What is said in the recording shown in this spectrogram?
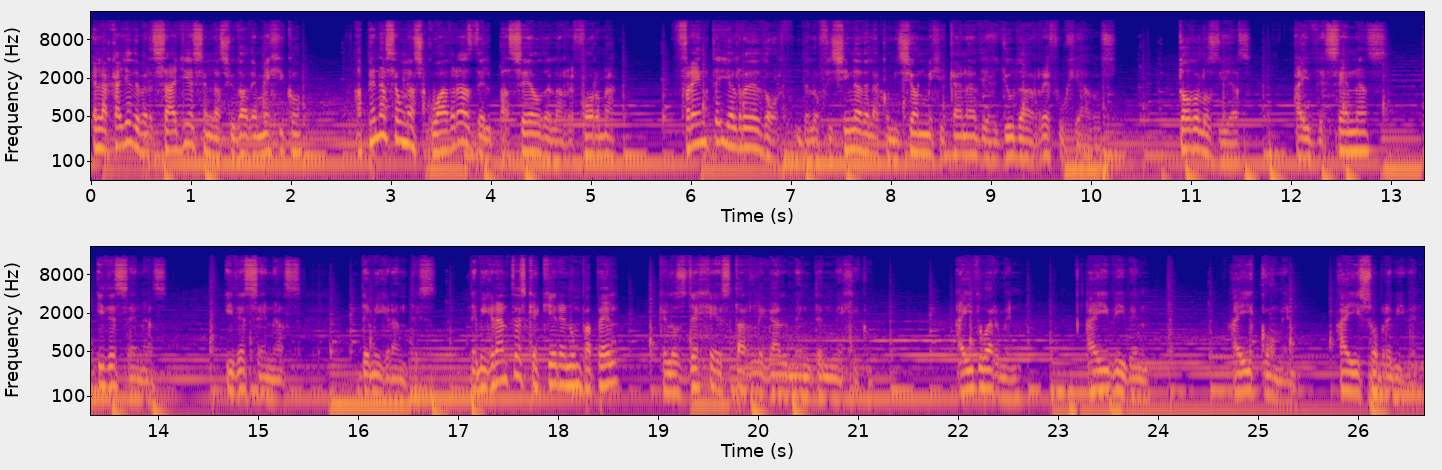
En la calle de Versalles, en la Ciudad de México, apenas a unas cuadras del Paseo de la Reforma, frente y alrededor de la oficina de la Comisión Mexicana de Ayuda a Refugiados, todos los días hay decenas y decenas y decenas de migrantes. De migrantes que quieren un papel que los deje estar legalmente en México. Ahí duermen, ahí viven, ahí comen, ahí sobreviven.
